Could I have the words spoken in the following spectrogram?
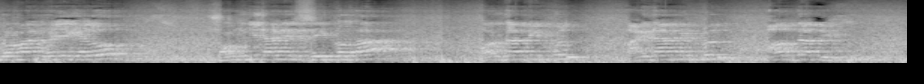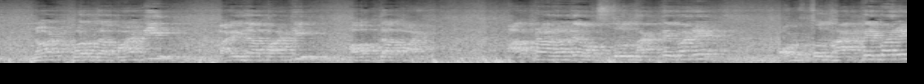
প্রমাণ হয়ে গেল, সংবিধানের সেই কথা for the people by the people of the people not for the party by the party of the party আপনার হাতে অস্ত্র থাকতে পারে, অর্থ থাকতে পারে,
